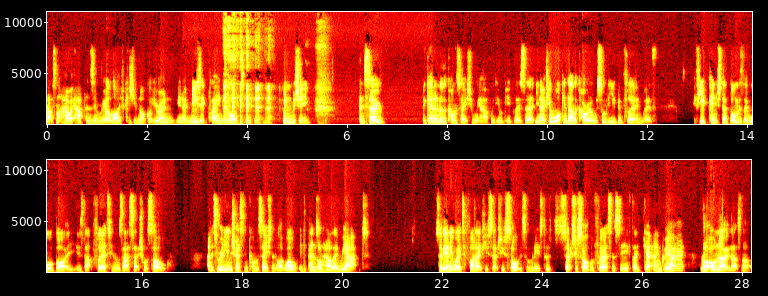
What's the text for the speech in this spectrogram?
that's not how it happens in real life because you've not got your own you know music playing and lights and wind machine and so again, another conversation we have with young people is that, you know, if you're walking down the corridor with somebody you've been flirting with, if you pinch their bum as they walk by, is that flirting or is that sexual assault? And it's a really interesting conversation. It's like, well, it depends on how they react. So the only way to find out if you've sexually assaulted somebody is to sexually assault them first and see if they get angry at it. And they're like, oh no, that's not.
